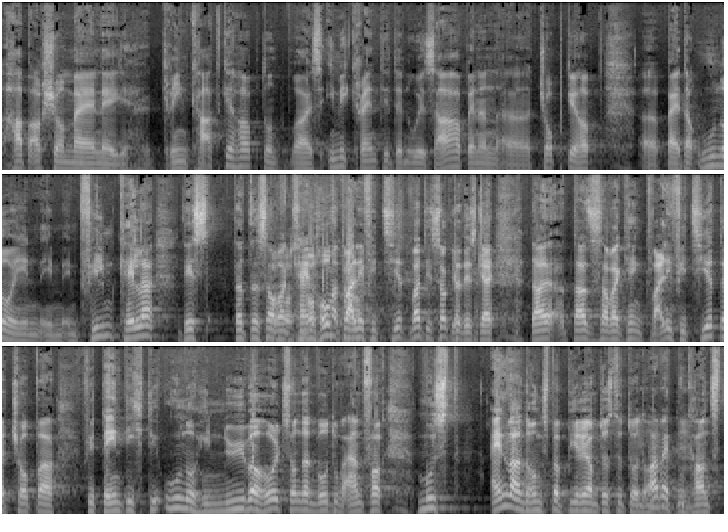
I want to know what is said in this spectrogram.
habe auch schon meine Green Card gehabt und war als Immigrant in den USA, habe einen äh, Job gehabt äh, bei der UNO in, im, im Filmkeller. Das das aber, aber kein hochqualifiziert, warte, ich sag dir das gleich, da, das ist aber kein qualifizierter Job, äh, für den dich die UNO hinüberholt, sondern wo du einfach musst Einwanderungspapiere haben, dass du dort mhm. arbeiten mhm. kannst,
